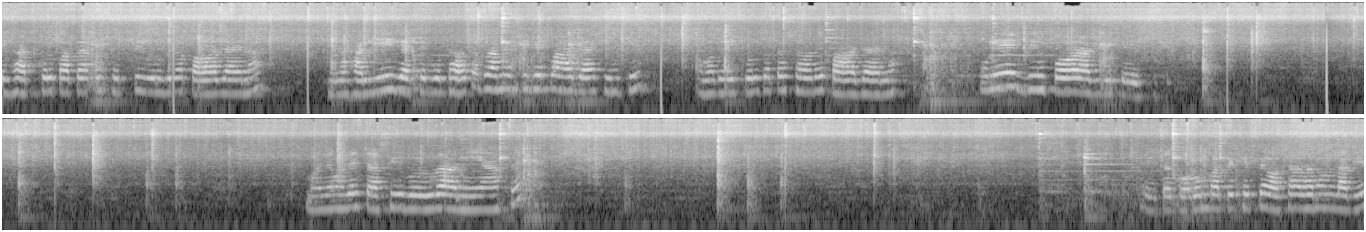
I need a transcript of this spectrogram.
এই ঘাটকোল পাতা এখন সত্যি বন্ধুরা পাওয়া যায় না। মানে হারিয়েই গেছে কোথাও, তো গ্রামের দিকে পাওয়া যায় কিন্তু আমাদের এই কলকাতা শহরে পাওয়া যায় না। অনেক দিন পর আজকে পেয়েছি। মাঝে মাঝে চাষির বউরা নিয়ে আসে। এটা গরম ভাতে খেতে অসাধারণ লাগে।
